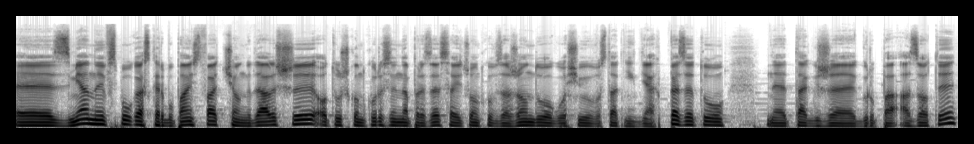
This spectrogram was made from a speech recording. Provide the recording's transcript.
E, zmiany w spółkach Skarbu Państwa, ciąg dalszy. Otóż konkursy na prezesa i członków zarządu ogłosiły w ostatnich dniach PZU, e, także grupa Azoty,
